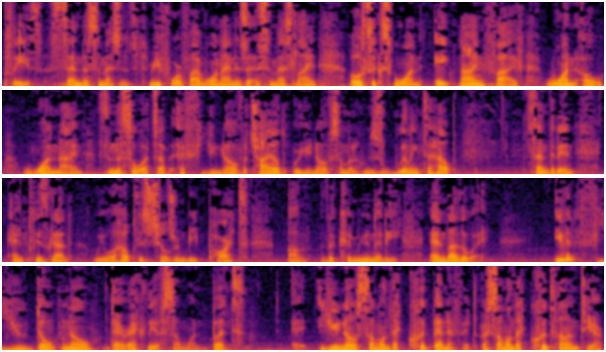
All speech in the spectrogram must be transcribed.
please send us a message. 34519 is the SMS line. 061-895-1019. Send us a WhatsApp if you know of a child or you know of someone who's willing to help. Send it in and please God, we will help these children be part of the community. And by the way, even if you don't know directly of someone, but you know someone that could benefit or someone that could volunteer,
